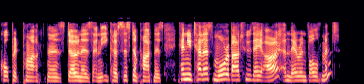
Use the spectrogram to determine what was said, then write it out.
corporate partners, donors, and ecosystem partners. Can you tell us more about who they are and their involvement?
